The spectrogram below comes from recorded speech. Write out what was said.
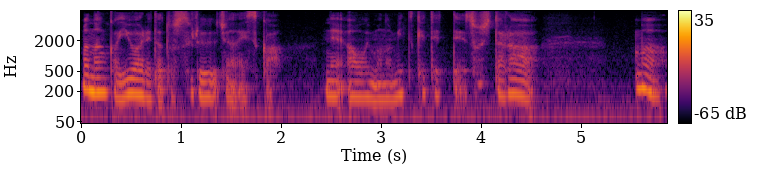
まあなんか言われたとするじゃないですか。ね青いもの見つけてって。そしたらまあ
